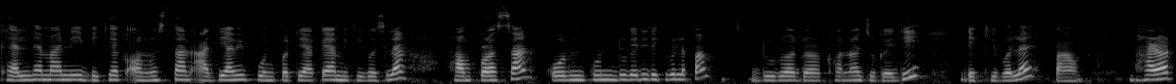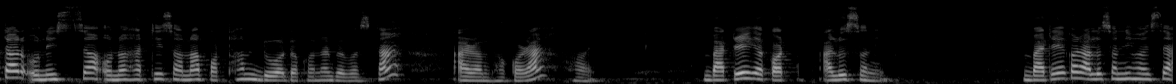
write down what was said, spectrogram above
খেল ধেমালি বিশেষ অনুষ্ঠান আদি আমি পোনপটীয়াকৈ আমি কি কৈছিলে সম্প্ৰচাৰ কোন কোন যোগেদি দেখিবলৈ পাম? দূৰদৰ্শনৰ যোগেদি দেখিবলৈ পাওঁ। ভাৰতত ঊনৈছশ ঊনষাঠি চনত প্ৰথম দূৰদৰ্শনৰ ব্যৱস্থা আৰম্ভ কৰা হয়। বাতৰি কাকত আলোচনী। বাতৰি কাকত আলোচনী হৈছে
